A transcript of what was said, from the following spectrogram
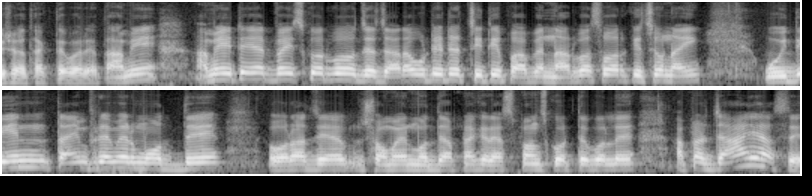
বিষয় থাকতে পারে। তো আমি আমি এটাই অ্যাডভাইস করব যে যারা অডিটের চিঠি পাবেন নার্ভাস হওয়ার কিছু নাই। উইদিন টাইম ফ্রেমের মধ্যে ওরা যে সময়ের মধ্যে আপনাকে রেসপন্স করতে বলে, আপনার যাই আছে,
